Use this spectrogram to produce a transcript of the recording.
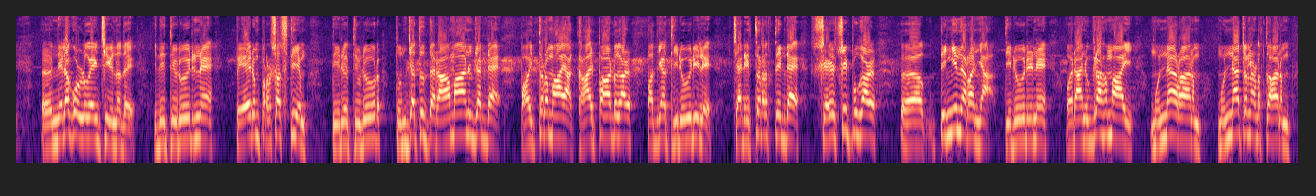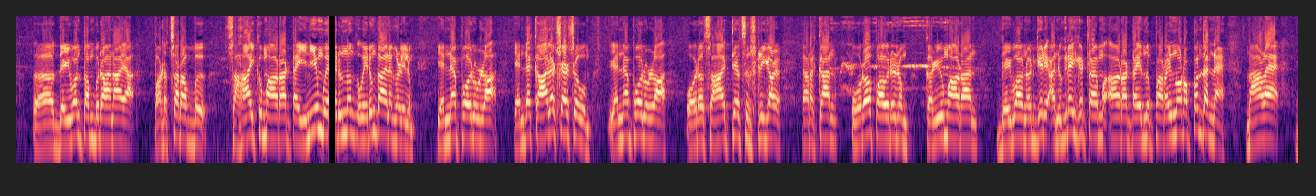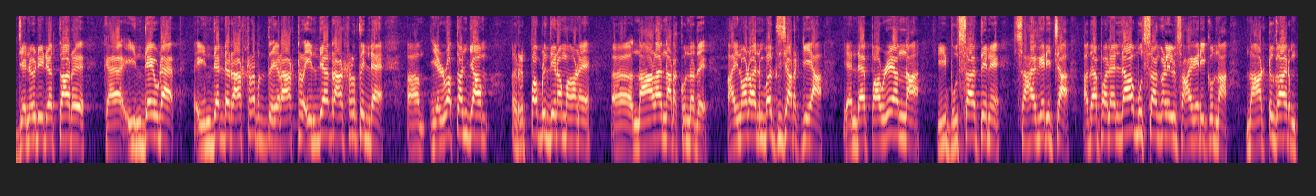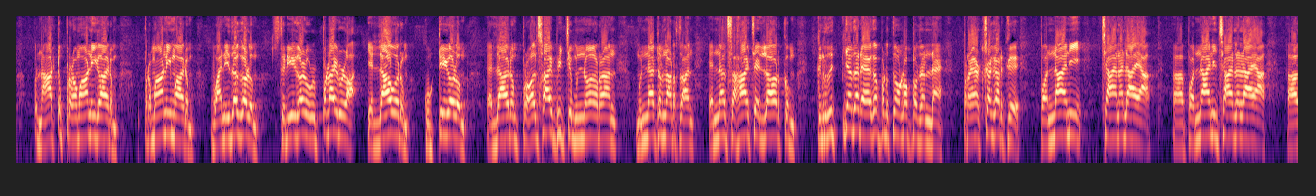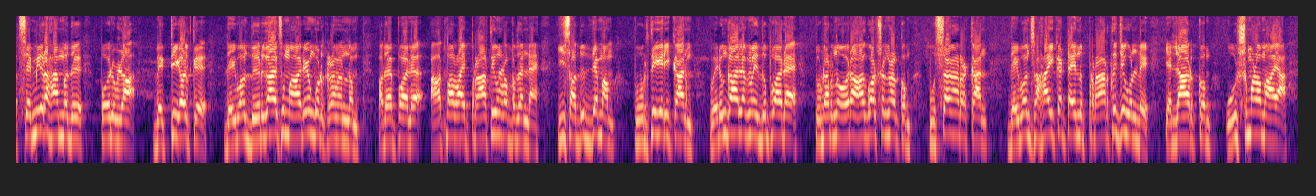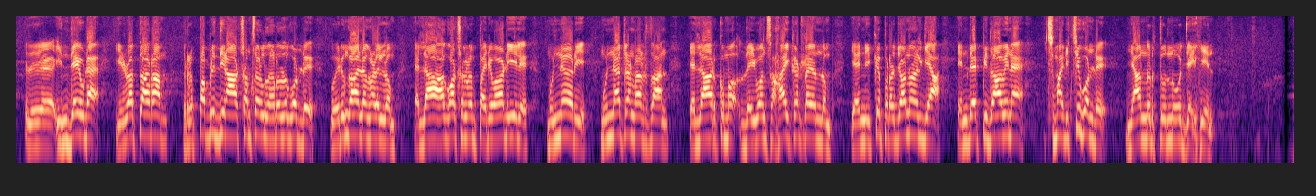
നിലകൊള്ളുകയും ചെയ്യുന്നത്. ഇത് തിരൂരിന് പേരും പ്രശസ്തിയും. തിരു തിരൂർ തുഞ്ചത്ത് രാമാനുജന്റെ പവിത്രമായ കാൽപ്പാടുകൾ പതിഞ്ഞ തിരൂരിൽ ചരിത്രത്തിന്റെ ശേഷിപ്പുകൾ തിങ്ങി നിറഞ്ഞ തിരൂരിന് ഒരനുഗ്രഹമായി മുന്നേറാനും മുന്നേറ്റം നടത്താനും ദൈവം തമ്പുരാനായ പടച്ചറബ് സഹായിക്കുമാറാട്ടെ. ഇനിയും വരുന്ന വരും കാലങ്ങളിലും എന്നെപ്പോലുള്ള എന്റെ കാലശേഷവും എന്നെപ്പോലുള്ള ഓരോ സാഹിത്യ സൃഷ്ടികൾ ഇറക്കാൻ ഓരോ പൗരനും കഴിയുമാറാൻ ദൈവം അനുഗ്രഹി അനുഗ്രഹിക്കട്ടെ മാറാട്ടെ എന്ന് പറയുന്നതോടൊപ്പം തന്നെ നാളെ ജനുവരി ഇരുപത്താറ് ഇന്ത്യയുടെ ഇന്ത്യന്റെ രാഷ്ട്ര രാഷ്ട്ര ഇന്ത്യ രാഷ്ട്രത്തിന്റെ എഴുപത്തഞ്ചാം റിപ്പബ്ലിക് ദിനമാണ് നാളെ നടക്കുന്നത്. അതിനോടനുബന്ധിച്ചിറക്കിയ എന്റെ പഴയ പഴയെന്ന ഈ പുസ്തകത്തിന് സഹകരിച്ച അതേപോലെ എല്ലാ പുസ്തകങ്ങളിലും സഹകരിക്കുന്ന നാട്ടുകാരും നാട്ടുപ്രമാണികാരും പ്രമാണിമാരും വനിതകളും സ്ത്രീകൾ ഉൾപ്പെടെയുള്ള എല്ലാവരും കുട്ടികളും എല്ലാവരും പ്രോത്സാഹിപ്പിച്ച് മുന്നേറാൻ മുന്നേറ്റം നടത്താൻ എന്നെ സഹായിച്ച എല്ലാവർക്കും കൃതജ്ഞത രേഖപ്പെടുത്തുന്നതോടൊപ്പം തന്നെ പ്രേക്ഷകർക്ക് പൊന്നാനി ചാനലായ പൊന്നാനി ചാനലായ സെമീർ അഹമ്മദ് പോലുള്ള വ്യക്തികൾക്ക് ദൈവം ദീർഘായുസും ആരോഗ്യം കൊടുക്കണമെന്നും അതേപോലെ ആത്മാവായി പ്രാർത്ഥിക്കുന്നതോടൊപ്പം തന്നെ ഈ സതുദ്യമം പൂർത്തീകരിക്കാനും വരും കാലങ്ങളിൽ ഇതുപോലെ തുടർന്ന് ഓരോ ആഘോഷങ്ങൾക്കും പുസ്തകം ഇറക്കാൻ ദൈവം സഹായിക്കട്ടെ എന്ന് പ്രാർത്ഥിച്ചുകൊണ്ട് എല്ലാവർക്കും ഊഷ്മളമായ ഇന്ത്യയുടെ എഴുപത്താറാം റിപ്പബ്ലിക് ദിനാശംസകൾ നേർന്നുകൊണ്ട് വരും കാലങ്ങളിലും എല്ലാ ആഘോഷങ്ങളും പരിപാടിയിൽ മുന്നേറി മുന്നേറ്റം നടത്താൻ എല്ലാവർക്കും ദൈവം സഹായിക്കട്ടെ എന്നും എനിക്ക് പ്രചോദനം നൽകിയ എന്റെ പിതാവിനെ സ്മരിച്ചുകൊണ്ട് ഞാൻ നിർത്തുന്നു. ജയ് ഹിന്ദ്.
